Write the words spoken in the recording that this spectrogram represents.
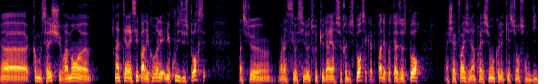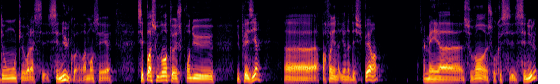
comme vous le savez, je suis vraiment intéressé par découvrir les, les coulisses du sport. Parce que voilà, c'est aussi le truc que derrière Secret du Sport, c'est que la plupart des podcasts de sport, à chaque fois, j'ai l'impression que les questions sont bidons, que voilà, c'est nul, quoi. Vraiment, c'est pas souvent que je prends du, du plaisir. Euh, parfois, il y, y, en a des super, hein, mais euh, souvent, je trouve que c'est nul.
